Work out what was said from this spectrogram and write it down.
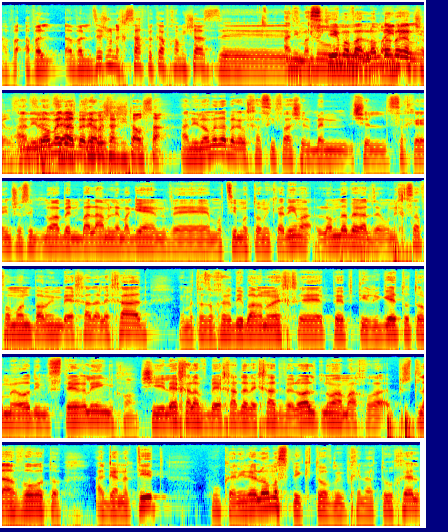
אבל, אבל, אבל זה שהוא נחשף בקו חמישה זה, אני זה מסכים, כאילו אבל לא מדבר על... זה, אני זה, לא זה, מדבר זה על... מה שהשיטה עושה. אני לא מדבר על חשיפה של, בין, של שחקנים שעושים תנועה בין בלם למגן ומוצאים אותו מקדימה, לא מדבר על זה. הוא נחשף המון פעמים באחד על אחד. אם אתה זוכר, דיברנו איך אה, פפ תרגט אותו מאוד עם סטרלינג, נכון. שילך עליו באחד על אחד ולא על תנועה מאחורי, פשוט לעבור אותו הגנתית. הוא כנראה לא מספיק טוב מבחינת טוחל.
